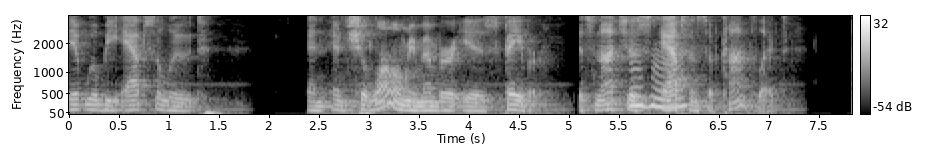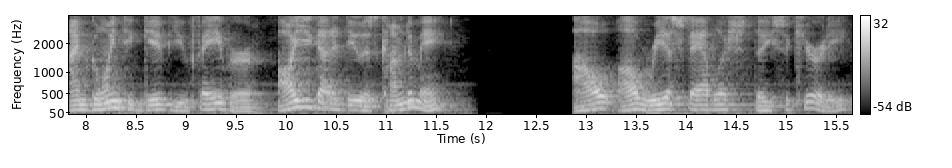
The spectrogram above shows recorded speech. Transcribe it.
it will be absolute. And and shalom, remember, is favor. It's not just Mhm. absence of conflict. I'm going to give you favor. All you got to do is come to me. I'll I'll reestablish the security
